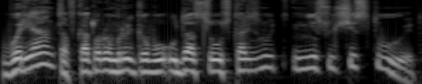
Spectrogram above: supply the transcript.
Варианта, в котором Рыкову удастся ускользнуть, не существует.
